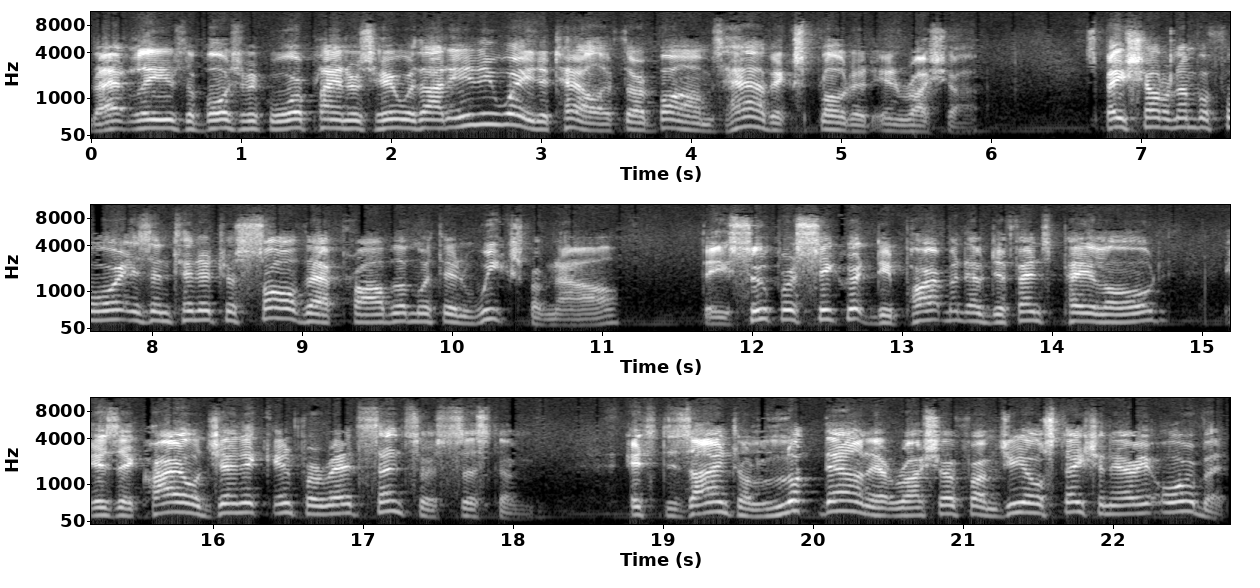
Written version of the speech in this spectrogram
That leaves the Bolshevik war planners here without any way to tell if their bombs have exploded in Russia. Space Shuttle No. 4 is intended to solve that problem within weeks from now. The super-secret Department of Defense payload is a cryogenic infrared sensor system. It's designed to look down at Russia from geostationary orbit.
